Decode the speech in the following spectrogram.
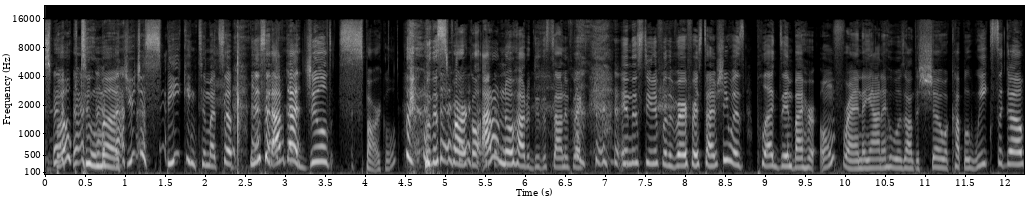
spoke too much. You just speaking too much. So listen, I've got Juels Sparkle with a sparkle. I don't know how to do the sound effect in the studio for the very first time. She was plugged in by her own friend Ayana, who was on the show a couple of weeks ago,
